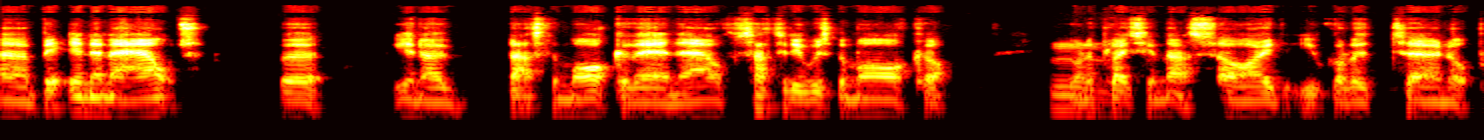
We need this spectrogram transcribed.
uh, a bit in and out. But you know that's the marker there now. Saturday was the marker. Mm. You want to place in that side, you've got to turn up.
